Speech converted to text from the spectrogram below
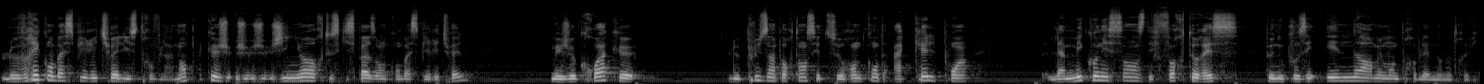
Le vrai combat spirituel, il se trouve là. Non pas que j'ignore tout ce qui se passe dans le combat spirituel, mais je crois que le plus important, c'est de se rendre compte à quel point la méconnaissance des forteresses peut nous poser énormément de problèmes dans notre vie.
